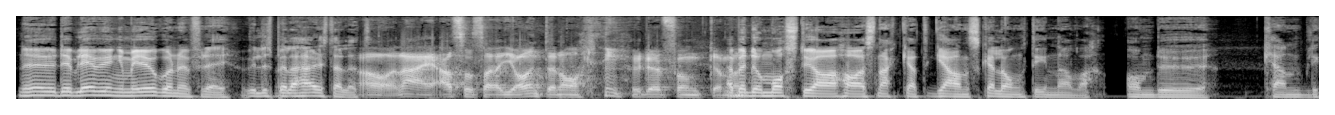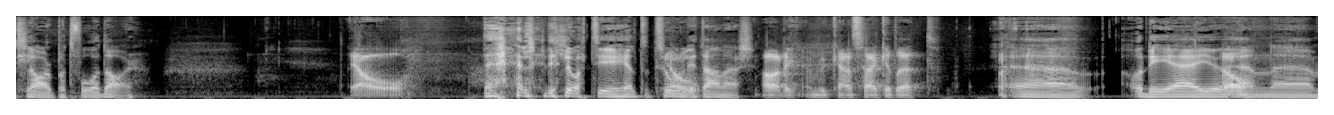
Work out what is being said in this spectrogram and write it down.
Nu, det blev ju ingen med Djurgården nu för dig. Vill du spela här istället? Ja, nej, alltså så här, jag har inte en aning hur det funkar. Ja, Men, men då måste jag ha snackat ganska långt innan va? Om du kan bli klar på två dagar. ja, Eller det låter ju helt otroligt Ja. annars. ja, det, du kan säkert rätt. Eh, och det är ju Ja. en uh,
